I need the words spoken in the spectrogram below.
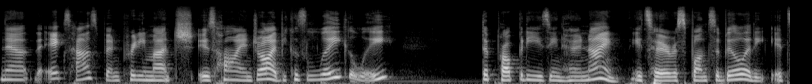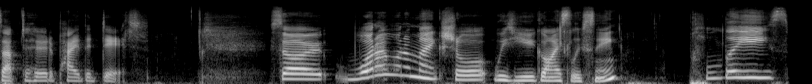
Now, the ex husband pretty much is high and dry because legally the property is in her name. It's her responsibility. It's up to her to pay the debt. So, what I want to make sure with you guys listening please,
